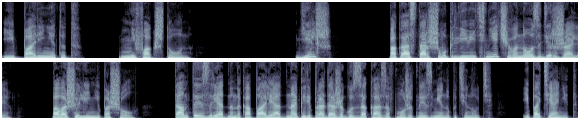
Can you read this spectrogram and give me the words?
И парень этот... Не факт, что он. Гельш? Пока старшему предъявить нечего, но задержали. По вашей линии пошел. Там-то изрядно накопали, одна перепродажа госзаказов может на измену потянуть. И потянет,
